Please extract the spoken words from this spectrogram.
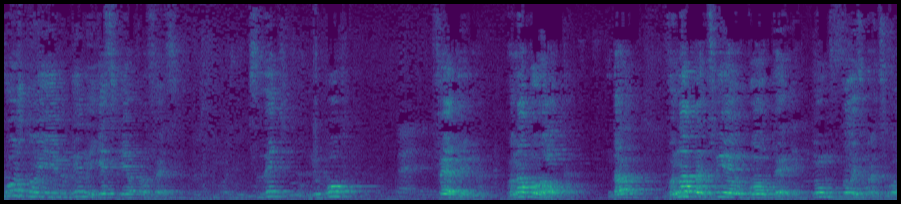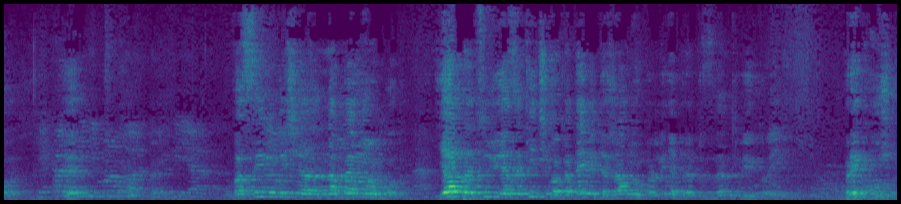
У кожної людини є своя професія. Сидить Любов Федорівна, вона бухгалтер. Да? Працює в бухгалтерії. Ну, колись працювала. Е, Васильовича на певну роботу. Я працюю, я закінчив Академію Державного управління при президентові України. При Кучмі.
